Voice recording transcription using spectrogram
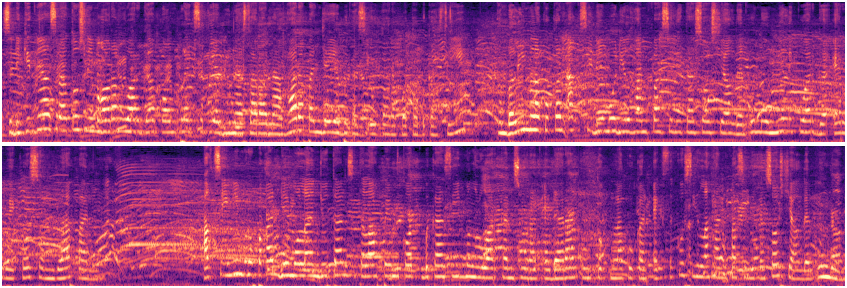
Sedikitnya 105 orang warga Kompleks Setia Bina Sarana Harapan Jaya Bekasi Utara Kota Bekasi kembali melakukan aksi demo di lahan fasilitas sosial dan umum milik warga RW 08. Aksi ini merupakan demo lanjutan setelah Pemkot Bekasi mengeluarkan surat edaran untuk melakukan eksekusi lahan fasilitas sosial dan umum.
